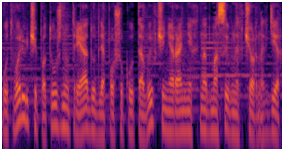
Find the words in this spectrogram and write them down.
утворюючи потужну тріаду для пошуку та вивчення ранніх надмасивних чорних дір.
